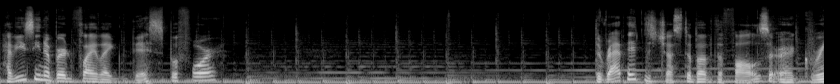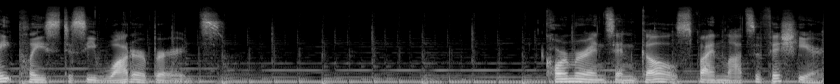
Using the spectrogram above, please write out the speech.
Have you seen a bird fly like this before? The rapids just above the falls are a great place to see water birds. Cormorants and gulls find lots of fish here.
